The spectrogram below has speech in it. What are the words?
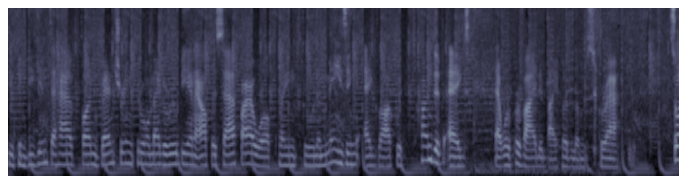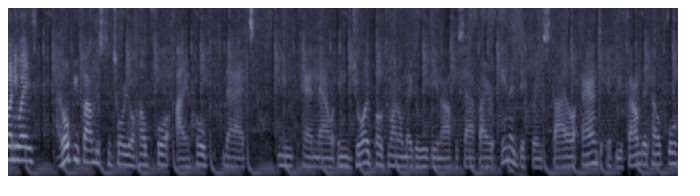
you can begin to have fun venturing through Omega Ruby and Alpha Sapphire while playing through an amazing Egglocke with tons of eggs that were provided by Hoodlum Scrafty. So anyways, I hope you found this tutorial helpful. I hope that you can now enjoy Pokemon Omega Ruby and Alpha Sapphire in a different style. And if you found it helpful,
